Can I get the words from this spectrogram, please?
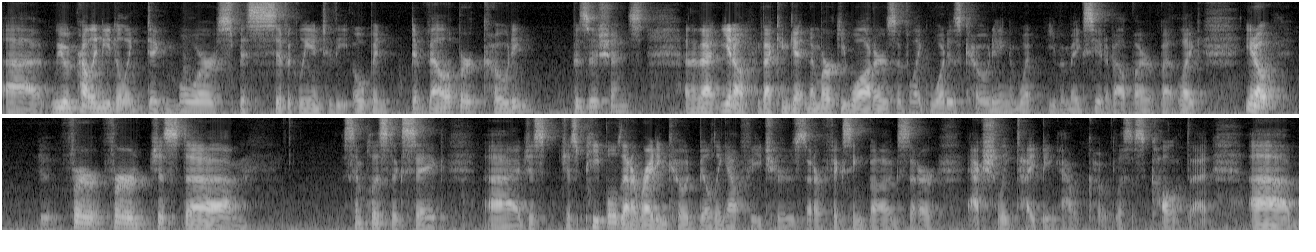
uh, we would probably need to like dig more specifically into the open developer coding positions and that you know that can get into murky waters of like what is coding and what even makes you a developer but like you know for for just um, simplistic sake uh, just just people that are writing code, building out features, that are fixing bugs, that are actually typing out code. Let's just call it that. Um,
